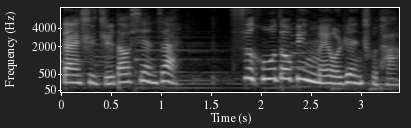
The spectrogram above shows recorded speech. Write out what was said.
但是直到现在，似乎都并没有认出他。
